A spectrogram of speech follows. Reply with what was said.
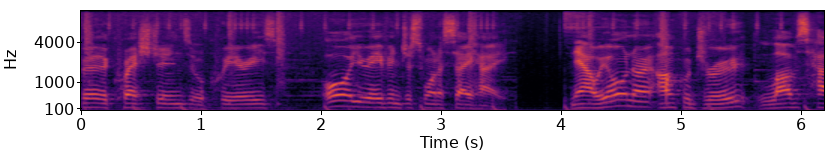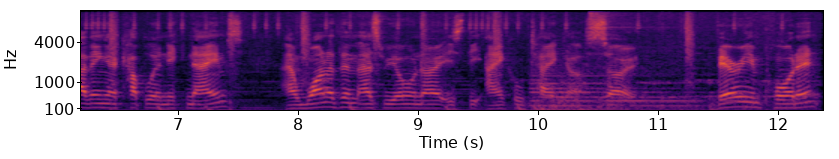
further questions or queries, or you even just want to say hey. Now we all know Uncle Drew loves having a couple of nicknames and one of them as we all know is the ankle taker. So very important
